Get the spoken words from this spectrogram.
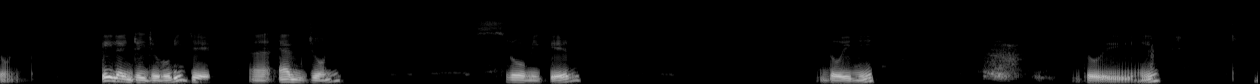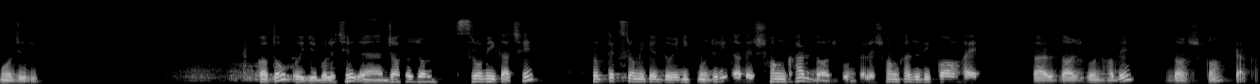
জন এই লাইনটাই জরুরি যে একজন শ্রমিকের দৈনিক দৈনিক মজুরি। কত? ওই যে বলেছে যতজন শ্রমিক আছে, প্রত্যেক শ্রমিকের দৈনিক মজুরি তাদের সংখ্যার দশ গুণ। তাহলে সংখ্যা যদি ক হয়, তার দশ গুণ হবে দশ ক টাকা।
